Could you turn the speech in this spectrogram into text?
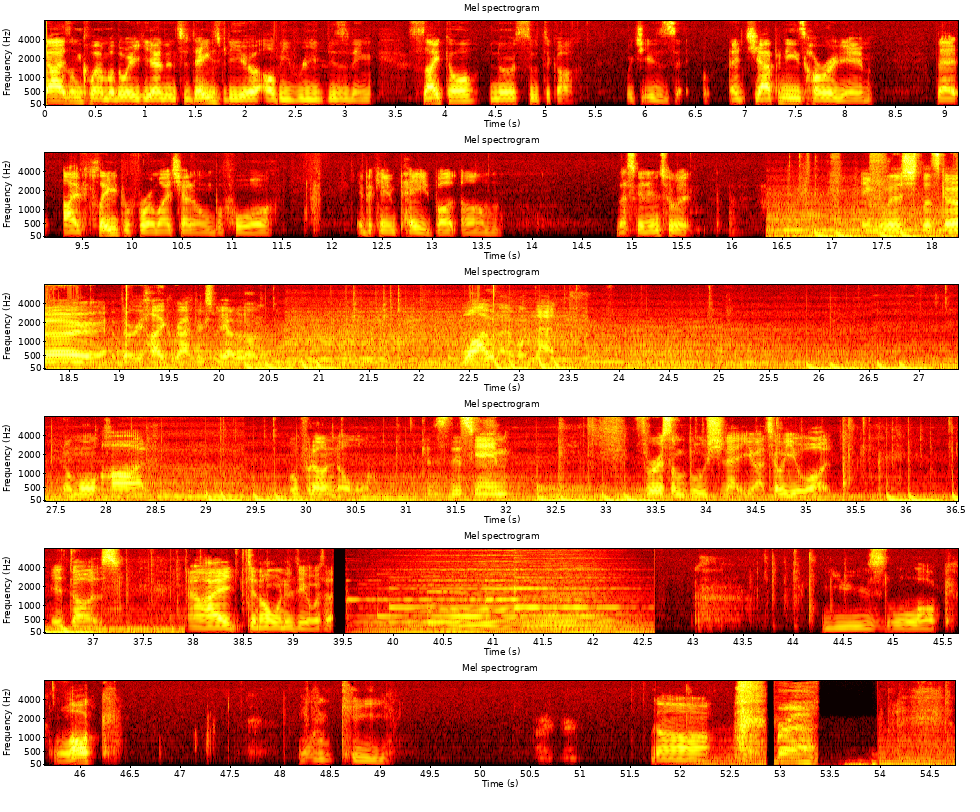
guys, I'm Clown by the way here, and in today's video, I'll be revisiting Saiko no Sutoka, which is a Japanese horror game that I've played before on my channel before it became paid, but um, let's get into it. English, let's go! Very high graphics, we have it on. Why would I want that? Normal, hard. We'll put on normal. Because this game throws some bullshit at you, I tell you what. It does. And I do not want to deal with it. Use lock. Lock. One key. Oh. Bruh.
